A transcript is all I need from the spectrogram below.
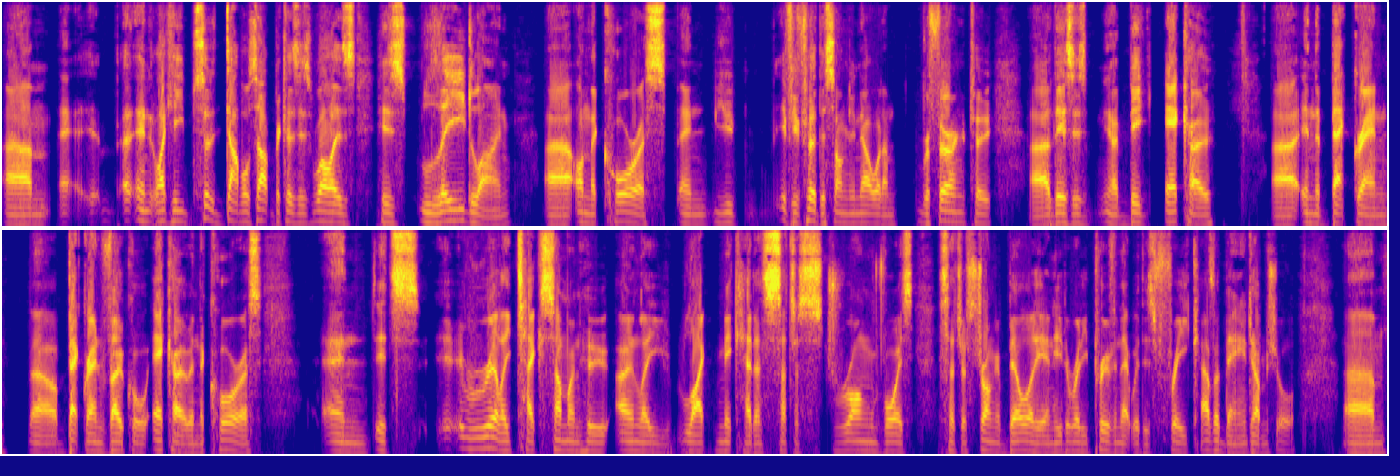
Um, and like he sort of doubles up because as well as his lead line uh, on the chorus, and you, if you've heard the song, you know what I'm referring to. Uh, there's this you know big echo uh, in the background, uh, background vocal echo in the chorus. And it's, it really takes someone who only, like Mick, had a, such a strong voice, such a strong ability, and he'd already proven that with his free cover band, I'm sure. Um,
